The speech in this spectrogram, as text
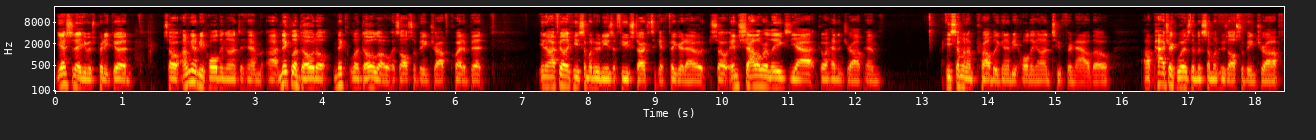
Yesterday he was pretty good, so I'm going to be holding on to him. Uh, Nick Lodolo, Nick Lodolo is also being dropped quite a bit. You know, I feel like he's someone who needs a few starts to get figured out. So in shallower leagues, yeah, go ahead and drop him. He's someone I'm probably going to be holding on to for now, though. Uh, Patrick Wisdom is someone who's also being dropped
